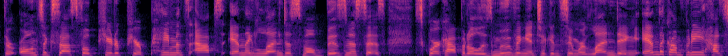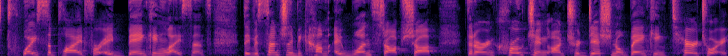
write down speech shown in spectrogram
their own successful peer to peer payments apps, and they lend to small businesses. Square Capital is moving into consumer lending, and the company has twice applied for a banking license. They've essentially become a one stop shop that are encroaching on traditional banking territory,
